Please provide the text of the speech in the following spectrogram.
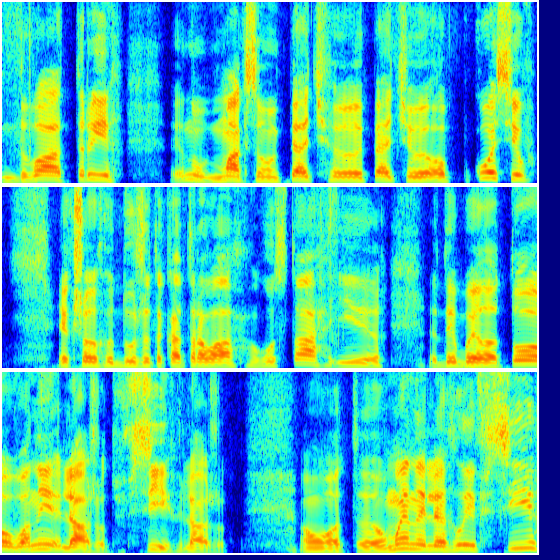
2-3, ну, максимум 5, 5 обкосів. Якщо дуже така трава густа і дебела, то вони ляжуть, всі ляжуть. От. е, У мене лягли всі,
